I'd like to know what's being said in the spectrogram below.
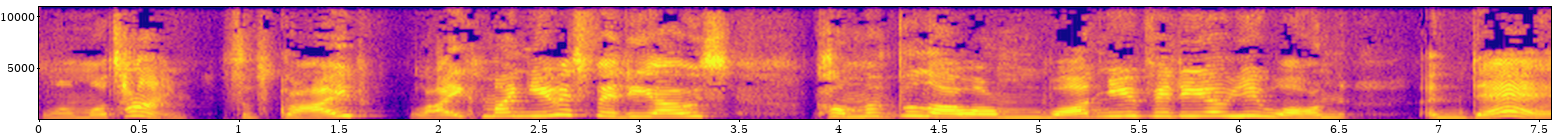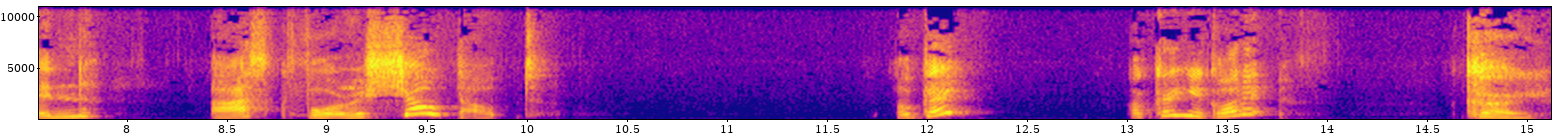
one more time. Subscribe, like my newest videos, comment below on what new video you want, and then ask for a shout out. Okay? Okay, you got it? Okay.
